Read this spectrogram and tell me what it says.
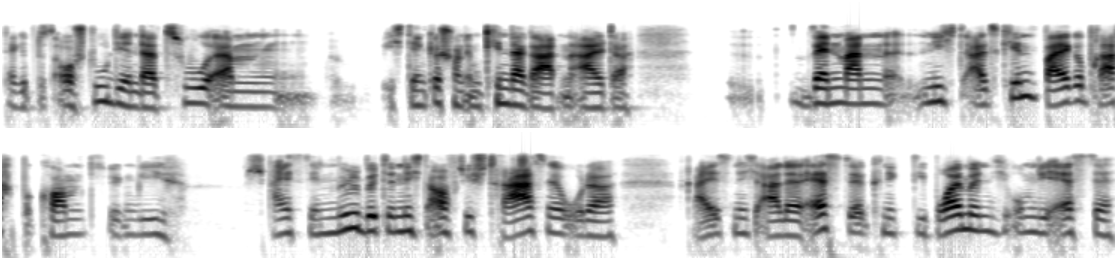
Da gibt es auch Studien dazu. Ähm, ich denke schon im Kindergartenalter. Wenn man nicht als Kind beigebracht bekommt, irgendwie schmeiß den Müll bitte nicht auf die Straße oder reiß nicht alle Äste, knickt die Bäume nicht um die Äste,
